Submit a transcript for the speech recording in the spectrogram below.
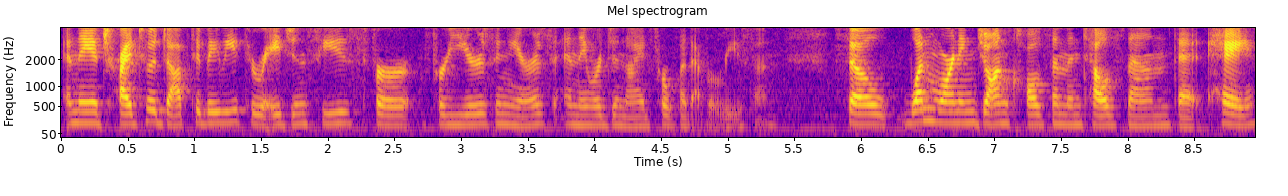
And they had tried to adopt a baby through agencies for, for years and years, and they were denied for whatever reason. So one morning, John calls them and tells them that, hey,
